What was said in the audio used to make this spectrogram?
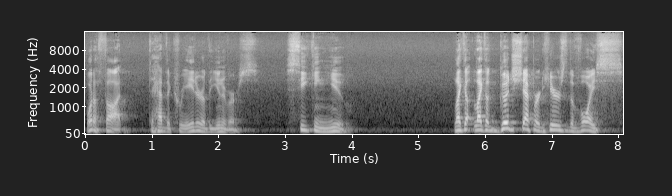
What a thought to have the creator of the universe seeking you. Like a, like a good shepherd hears the voice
